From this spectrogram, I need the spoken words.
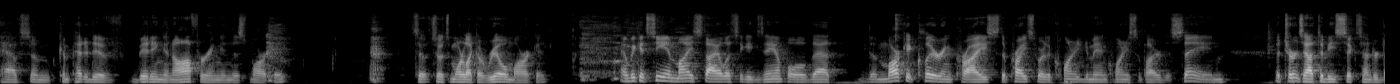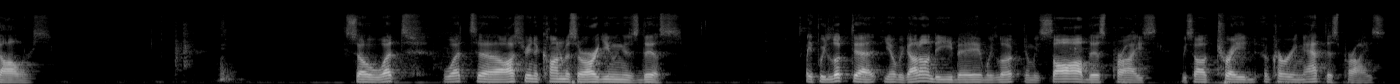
have some competitive bidding and offering in this market. So, so it's more like a real market. And we can see in my stylistic example that the market clearing price, the price where the quantity demand, quantity supply are the same, it turns out to be $600. So what, what uh, Austrian economists are arguing is this. If we looked at, you know, we got onto eBay and we looked and we saw this price, we saw trade occurring at this price,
